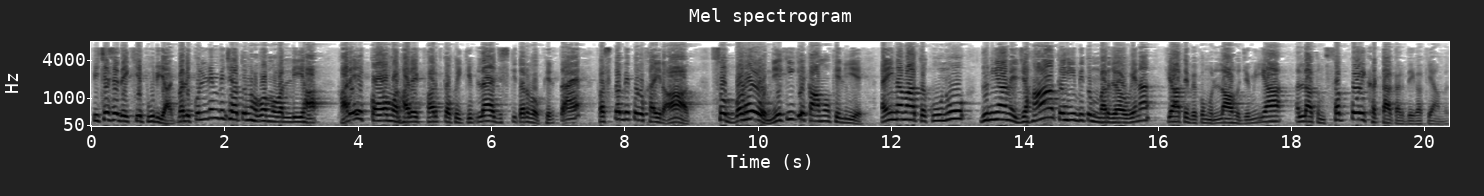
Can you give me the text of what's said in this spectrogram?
پیچھے سے دیکھیے پوری آج۔ بلے کلم وجہ تن ہوا مولیہ ہر ایک قوم اور ہر ایک فرد کا کوئی قبلہ ہے جس کی طرف وہ پھرتا ہے۔ فستبک الخیرات۔ سو بڑھو نیکی کے کاموں کے لیے۔ اینما تکونو دنیا میں جہاں کہیں بھی تم مر جاؤ گے نا یات بکم اللہ جمیا اللہ تم سب کو اکٹھا کر دے گا قیامت۔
